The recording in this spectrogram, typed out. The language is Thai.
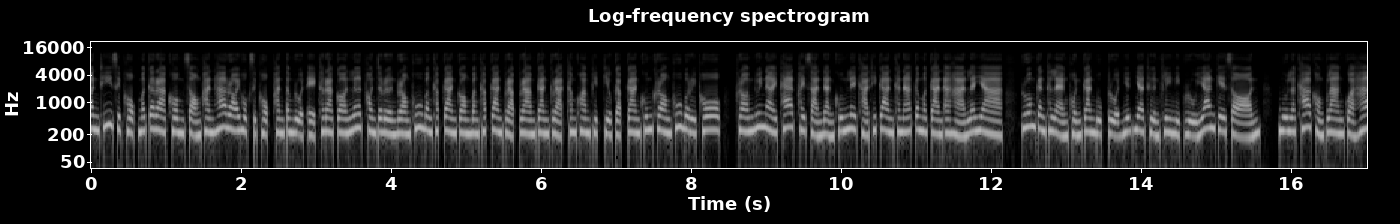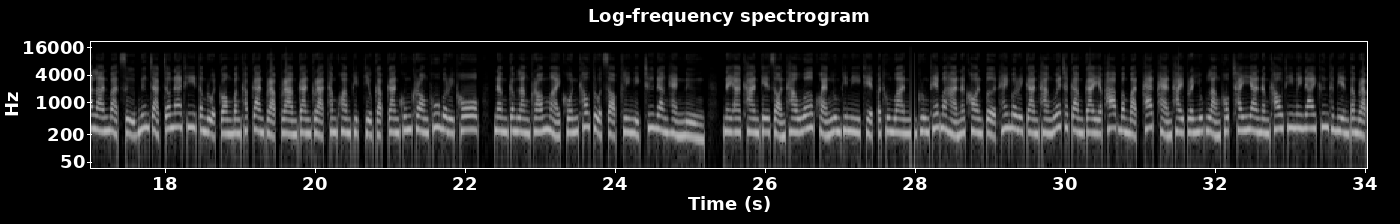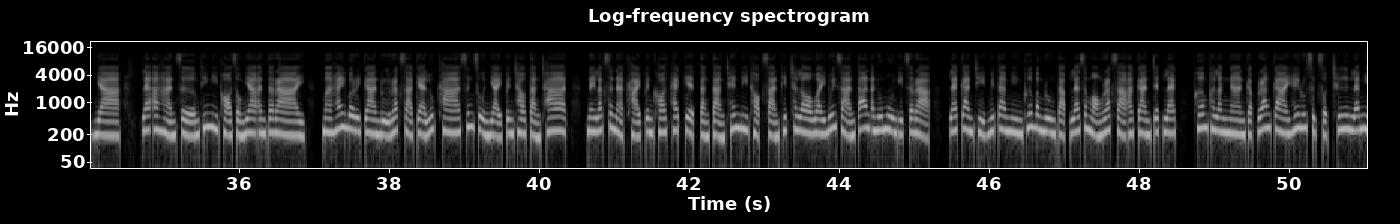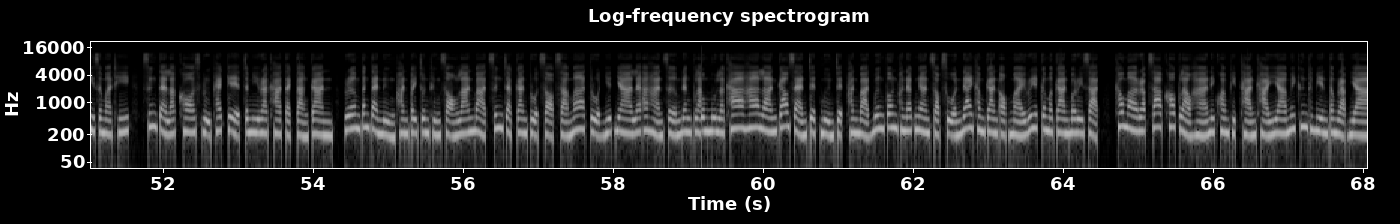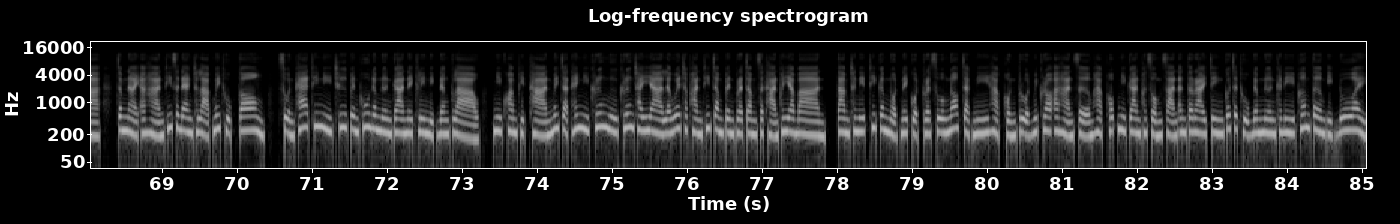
วันที่ 16 มกราคม 2566 พันตำรวจเอกธรากรเลิศพรเจริญรองผู้บังคับการกองบังคับการปราบปรามการกระทำความผิดเกี่ยวกับการคุ้มครองผู้บริโภค พร้อมด้วยนายแพทย์ไพศาลดันคุ้มเลขาธิการคณะกรรมการอาหารและยา ร่วมกันแถลงผลการบุกตรวจยึดยาเถื่อนคลินิกหรูย่านเกษร มูลค่าของกลางกว่า 5 ล้านบาทสืบเนื่องจากเจ้าหน้าที่ตำรวจกองบังคับการปราบปรามการกระทำความผิดเกี่ยวกับการคุ้มครองผู้บริโภคนำกำลังพร้อมหมายค้นเข้าตรวจสอบคลินิกชื่อดังแห่งหนึ่ง ในอาคารเกษรทาวเวอร์แขวงลุมพินีเขตปทุมวัน กรุงเทพมหานครเปิดให้บริการทางเวชกรรมกายภาพบำบัดแพทย์แผนไทยประยุกต์หลังพบใช้ยานำเข้าที่ไม่ได้ขึ้นทะเบียนตำรับยา และอาหารเสริมที่มีผสมยาอันตราย มาให้บริการหรือรักษาแก่ลูกค้า ซึ่งส่วนใหญ่เป็นชาวต่างชาติ ในลักษณะขายเป็นคอร์สแพ็กเกจต่างๆ เช่นดีท็อกสารพิษชะลอวัยด้วยสารต้านอนุมูลอิสระ และการฉีดวิตามินเพื่อบำรุงตับและสมองรักษาอาการเจ็ตแลกเพิ่มพลังงานกับร่างกายให้รู้สึกสดชื่นและมีสมาธิ ซึ่งแต่ละคอร์สหรือแพ็กเกจจะมีราคาแตกต่างกัน เริ่มตั้งแต่ 1,000 ไปจนถึง 2 ล้านบาท ซึ่งจากการตรวจสอบสามารถตรวจยึดยาและอาหารเสริมดังกล่าวมูลค่า5 9 7 7 0 0 0 บาทเบื้องต้นพนักงานสอบสวนได้ทำการออกหมายเรียกกรรมการบริษัทเข้ามารับทราบข้อกล่าวหาในความผิดฐานขายยาไม่ขึ้นทะเบียนตำรับยา จำหน่ายอาหารที่แสดงฉลากไม่ถูกต้อง ส่วนแพทย์ที่มีชื่อเป็นผู้ดำเนินการในคลินิกดังกล่าว มีความผิดฐานไม่จัดให้มีเครื่องมือเครื่องใช้ยาและเวชภัณฑ์ที่จำเป็นประจำสถานพยาบาล ตามชนิดที่กำหนดในกฎกระทรวงนอกจากนี้หากผลตรวจวิเคราะห์อาหารเสริมหากพบมีการผสมสารอันตรายจริงก็จะถูกดำเนินคดีเพิ่มเติมอีกด้วย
